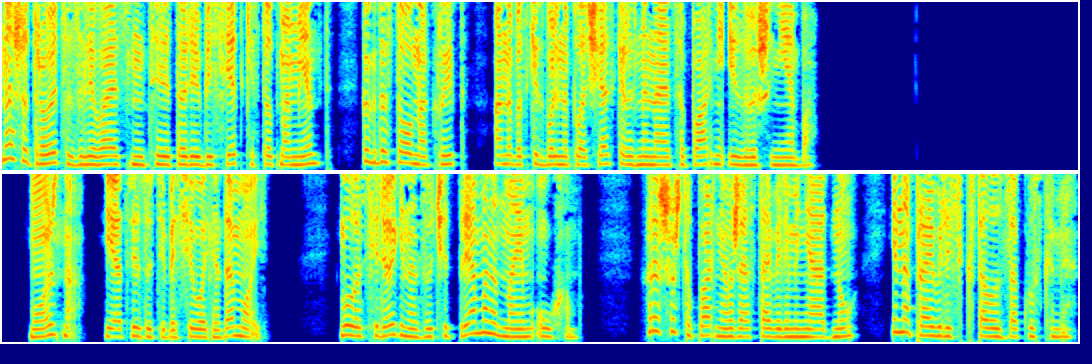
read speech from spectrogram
Наша троица заливается на территорию беседки в тот момент, когда стол накрыт, а на баскетбольной площадке разминаются парни из выше неба. «Можно я отвезу тебя сегодня домой?» Голос Серегина звучит прямо над моим ухом. Хорошо, что парни уже оставили меня одну и направились к столу с закусками.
